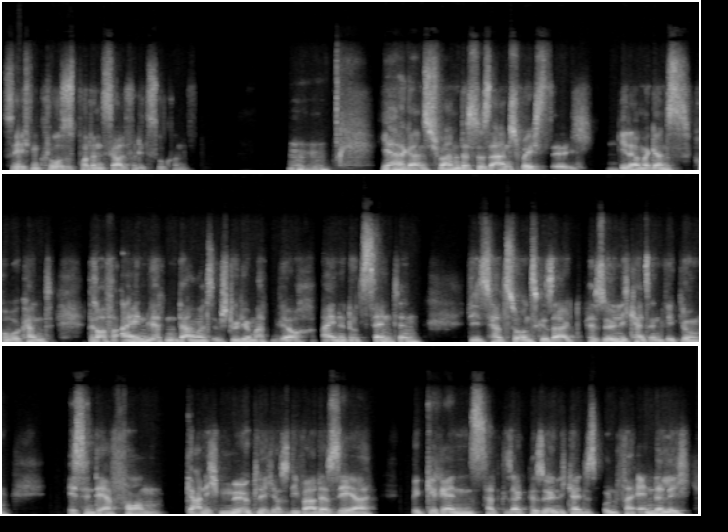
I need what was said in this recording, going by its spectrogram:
sehe ich ein großes Potenzial für die Zukunft. Mhm. Ja, ganz spannend, dass du es ansprichst. Ich gehe da mal ganz provokant drauf ein. Wir hatten damals im Studium hatten wir auch eine Dozentin, die hat zu uns gesagt, Persönlichkeitsentwicklung ist in der Form gar nicht möglich. Also die war da sehr begrenzt, hat gesagt, Persönlichkeit ist unveränderlich.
